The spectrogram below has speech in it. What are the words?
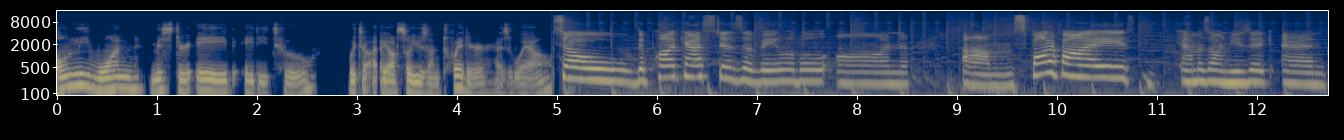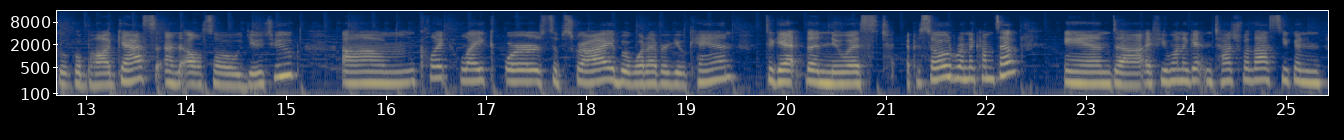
only one Mr. Abe 82, which I also use on Twitter as well. So the podcast is available on um, Spotify, Amazon Music, and Google Podcasts, and also YouTube. Um, click like or subscribe or whatever you can to get the newest episode when it comes out. And uh, if you want to get in touch with us, you can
